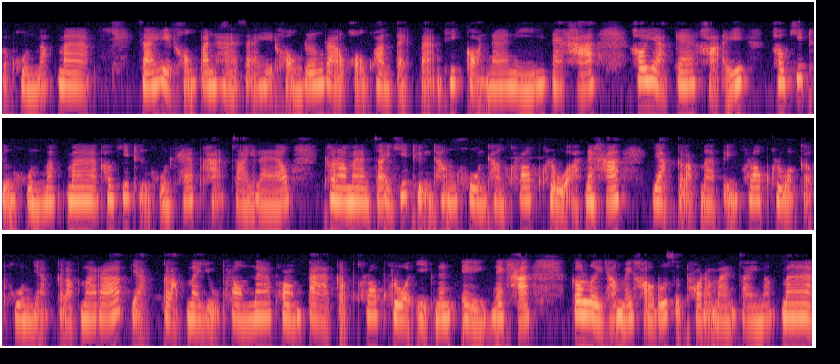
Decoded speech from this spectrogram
กับคุณมาก ๆ สาเหตุของปัญหาสาเหตุของเรื่องราวของความแตกต่างที่ก่อนหน้านี้นะคะ เขาอยากแก้ไข เขาคิดถึงคุณมาก ๆ เขาคิดถึงคุณแคบขาดใจแล้วทรมานใจคิดถึงทั้งคุณทั้งครอบครัวนะคะ อยากกลับมาเป็นครอบครัวกับคุณ อยากกลับมารัก อยากกลับมาอยู่พร้อมหน้าพร้อมตากับครอบครัวอีกนั่นเองนะคะ ก็เลยทำให้เขารู้สึกทรมานใจมาก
